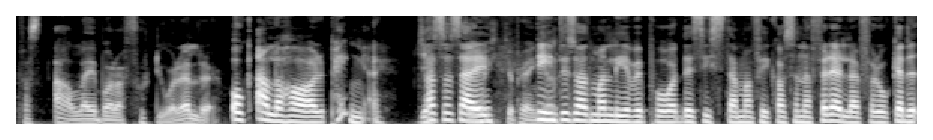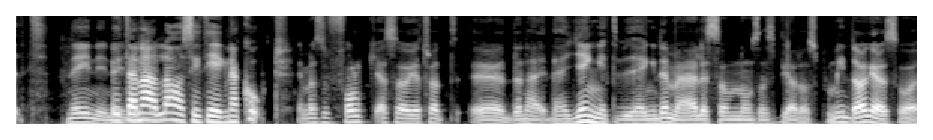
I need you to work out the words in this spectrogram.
Fast alla är bara 40 år äldre. Och alla har pengar. Alltså så här, pengar. det är inte så att man lever på det sista man fick av sina föräldrar för att åka dit. Nej nej nej. Utan nej. alla har sitt egna kort. Nej men alltså folk, alltså jag tror att eh, den här, det här gänget vi hängde med, eller som någonstans bjöd oss på middagar så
